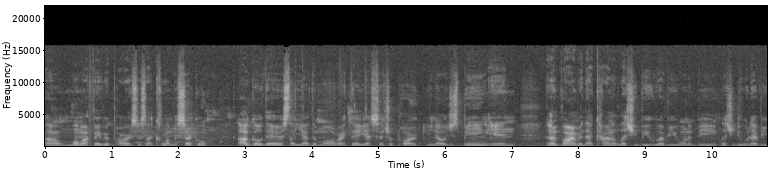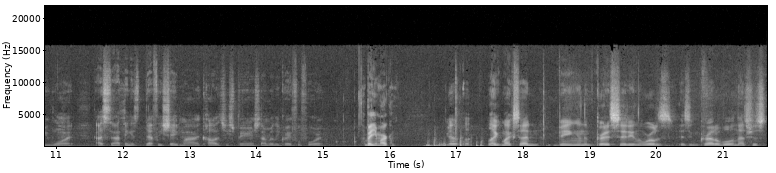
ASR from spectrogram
Um, one of my favorite parts is like Columbus Circle. I'll go there. It's like you have the mall right there. You have Central Park. You know, just being in an environment that kind of lets you be whoever you want to be, lets you do whatever you want. I, I think it's definitely shaped my college experience. I'm really grateful for it. How about you, Markham? Yeah, like Mike said, being in the greatest city in the world is, is incredible, and that's just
